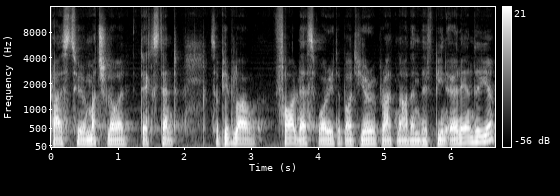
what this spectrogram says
priced to a much lower extent. So people are far less worried about Europe right now than they've been earlier in the year.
